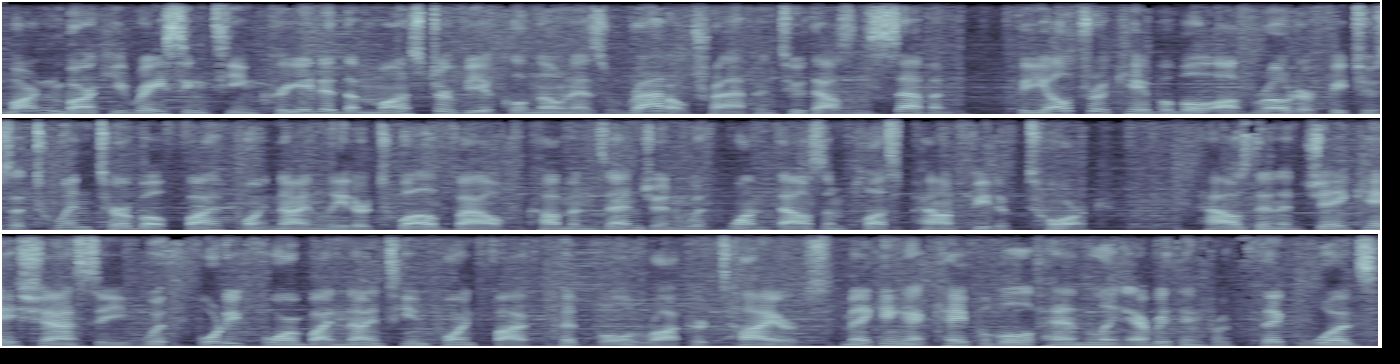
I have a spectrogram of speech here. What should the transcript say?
Martin Barkey Racing Team created the monster vehicle known as Rattletrap in 2007. The ultra-capable off-roader features a twin-turbo 5.9-liter 12-valve Cummins engine with 1,000 plus pound-feet of torque housed in a JK chassis with 44 by 19.5 pitbull rocker tires, making it capable of handling everything from thick woods,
